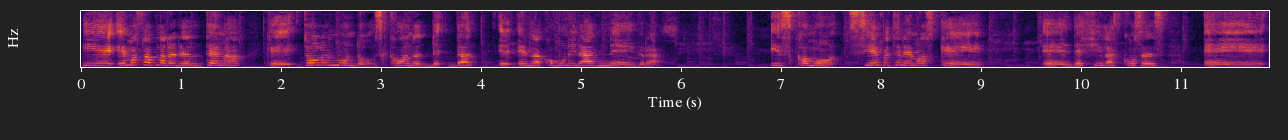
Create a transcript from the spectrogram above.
Y hemos hablado del tema que todo el mundo, cuando de- da- en la comunidad negra, es como siempre tenemos que eh, decir las cosas eh,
